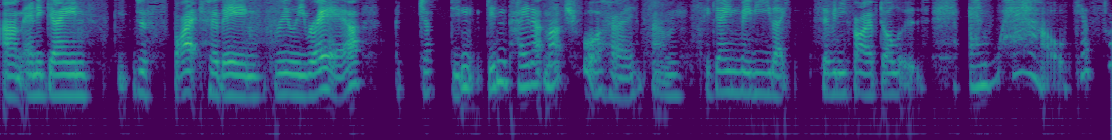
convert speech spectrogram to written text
Um, and again, despite her being really rare, I just didn't didn't pay that much for her. Um, again, maybe like $75. And wow, get so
